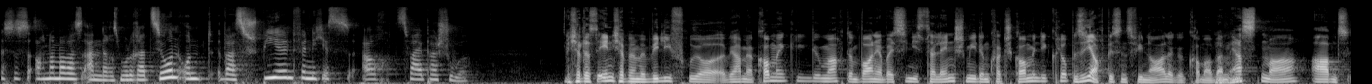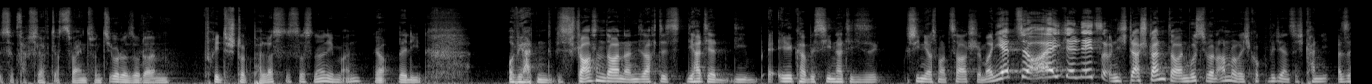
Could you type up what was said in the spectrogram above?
ist es auch nochmal was anderes. Moderation und was spielen, finde ich, ist auch zwei Paar Schuhe. Ich hatte das ähnlich, ich habe ja mit Willi früher, wir haben ja Comic gemacht und waren ja bei Sinis Talentschmiede im Quatsch Comedy Club. Wir sind ja auch bis ins Finale gekommen, aber Mhm. beim ersten Mal abends, ich glaube, es läuft ja 22 Uhr oder so, da im Friedrichstadt-Palast ist das, ne, nebenan? Ja, Berlin. Und wir hatten, wir saßen da und dann sagte, es- die hat ja, die Ilka Bessin hatte diese Sini aus Marzahstimme. Und jetzt zu euch und jetzt. Und ich da stand da und wusste, wie ein anderer, ich gucke Willi an, ich kann also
